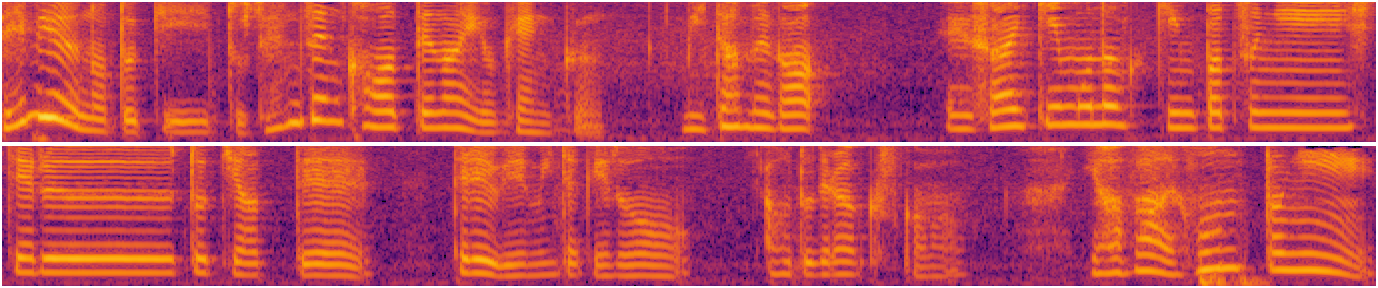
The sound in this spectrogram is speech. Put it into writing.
デビューの時と全然変わってないよケン君。見た目が、えー、最近もなんか金髪にしてる時あってテレビで見たけどアウトデラックスかな。やばい本当に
